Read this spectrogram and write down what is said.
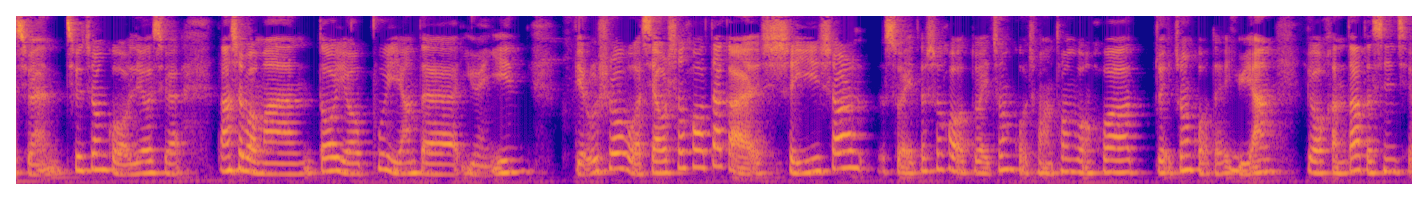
选去中国留学，但是我们都有不一样的原因。比如说，我小时候大概十一、十二岁的时候，对中国传统文化、对中国的语言有很大的兴趣。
